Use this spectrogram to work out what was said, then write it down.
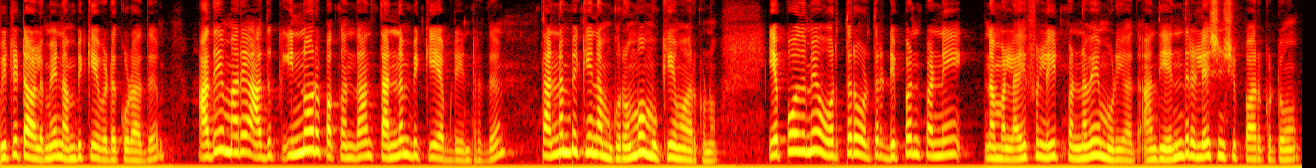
விட்டுட்டாலுமே நம்பிக்கையை விடக்கூடாது. அதே மாதிரி அதுக்கு இன்னொரு பக்கம்தான் தன்னம்பிக்கை அப்படின்றது. தன்னம்பிக்கை நமக்கு ரொம்ப முக்கியமாக இருக்கணும். எப்போதுமே ஒருத்தர் ஒருத்தர் டிபெண்ட் பண்ணி நம்ம லைஃப்பை லீட் பண்ணவே முடியாது. அந்த எந்த ரிலேஷன்ஷிப்பாக இருக்கட்டும்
